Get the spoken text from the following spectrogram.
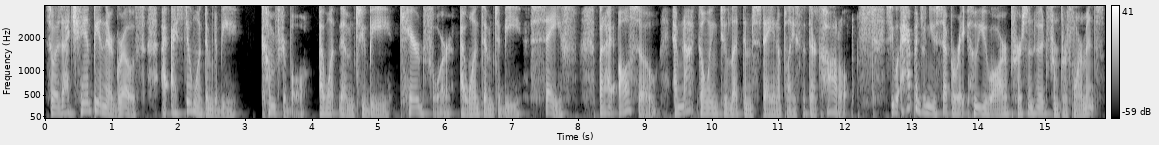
So as I champion their growth, I, I still want them to be comfortable. I want them to be cared for. I want them to be safe, but I also am not going to let them stay in a place that they're coddled. See, what happens when you separate who you are, personhood, from performance,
